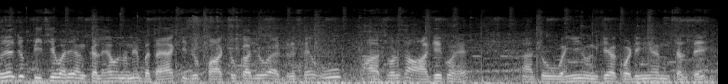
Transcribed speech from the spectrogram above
तो ये जो पीछे वाले अंकल हैं, उन्होंने बताया कि जो पार्ट टू का जो एड्रेस है, वो थोड़ा सा आगे को है। तो वहीं उनके अकॉर्डिंग हम चलते हैं।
